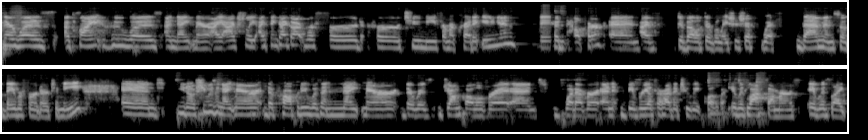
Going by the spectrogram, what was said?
There was a client who was a nightmare. I actually, I think I got referred her to me from a credit union. They couldn't help her, and I've developed a relationship with them, and so they referred her to me. And you know, she was a nightmare. The property was a nightmare. There was junk all over it, and whatever. And the realtor had a two-week closing. It was last summer. It was like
